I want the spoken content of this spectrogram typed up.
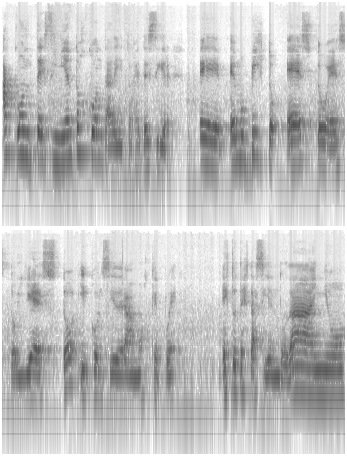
acontecimientos contaditos, es decir, eh, hemos visto esto, esto y esto y consideramos que pues esto te está haciendo daño,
